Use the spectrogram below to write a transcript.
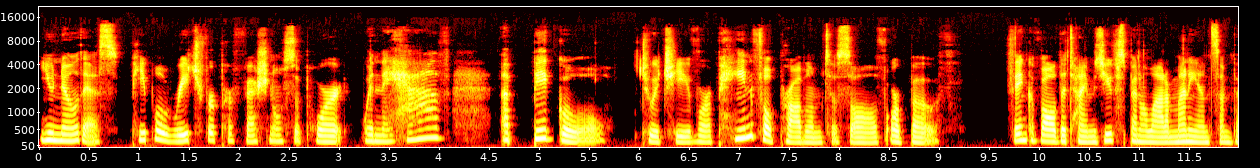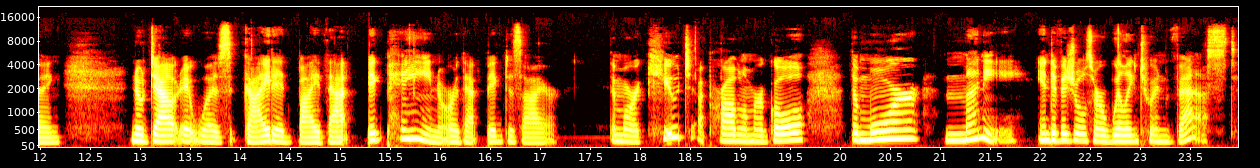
You know this. People reach for professional support when they have a big goal to achieve or a painful problem to solve or both. Think of all the times you've spent a lot of money on something. No doubt it was guided by that big pain or that big desire. The more acute a problem or goal, the more money individuals are willing to invest.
